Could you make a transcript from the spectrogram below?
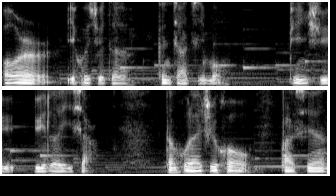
偶尔也会觉得更加寂寞，便去娱乐一下。当回来之后，发现。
